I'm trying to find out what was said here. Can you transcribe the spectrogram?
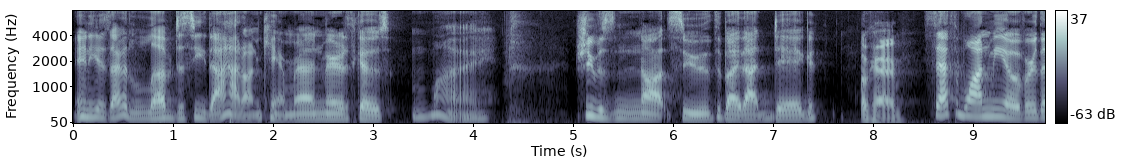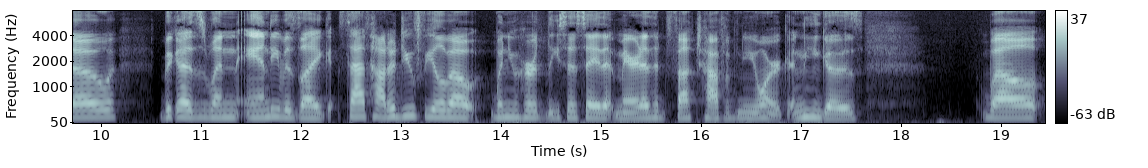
And he goes, I would love to see that on camera. And Meredith goes, Why? She was not soothed by that dig. Okay. Seth won me over though, because when Andy was like, Seth, how did you feel about when you heard Lisa say that Meredith had fucked half of New York? And he goes, Well,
